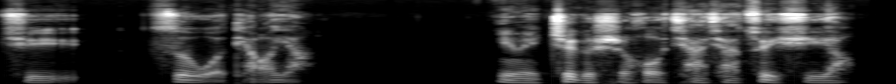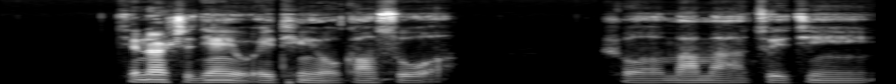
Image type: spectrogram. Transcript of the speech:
去自我调养，因为这个时候恰恰最需要。前段时间有位听友告诉我，说妈妈最近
